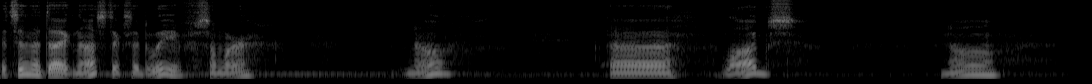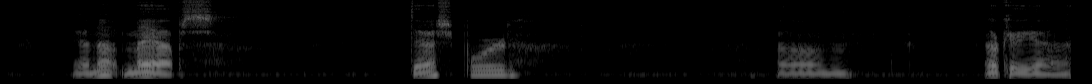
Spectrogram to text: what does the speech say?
it's in the diagnostics, I believe, somewhere. No? Uh, logs? No. Yeah, not maps. Dashboard? Um, okay, yeah.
